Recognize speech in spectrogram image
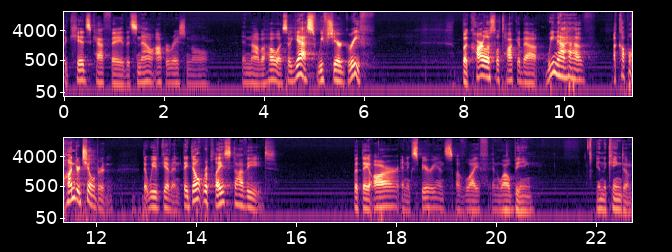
the kids' cafe that's now operational in Navajoa. So, yes, we've shared grief. But Carlos will talk about we now have a couple hundred children that we've given. They don't replace David, but they are an experience of life and well being in the kingdom.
